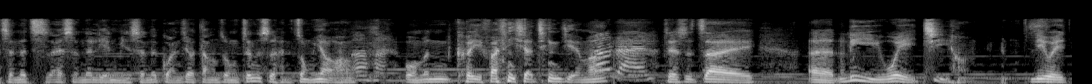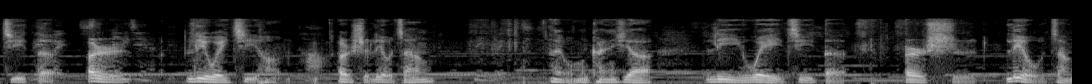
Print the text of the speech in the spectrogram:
神的慈爱、神的怜悯、神的管教当中，真的是很重要啊！Uh. 我们可以翻一下经节吗？当然，这是在呃利未记哈，利未记的二利未记哈，好，二十六章。哎，我们看一下利未记的二十六章。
